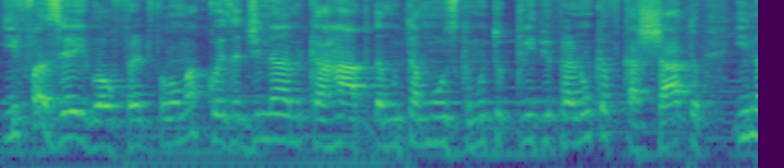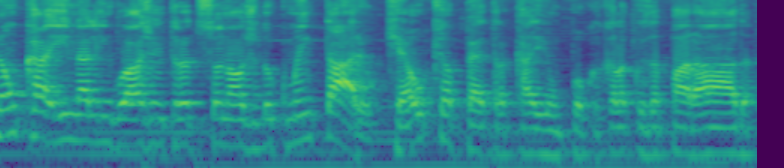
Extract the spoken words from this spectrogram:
e fazer, igual o Fred falou, uma coisa dinâmica, rápida, muita música, muito clipe pra nunca ficar chato e não cair na linguagem tradicional de documentário, que é o que a Petra caiu um pouco, aquela coisa parada.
